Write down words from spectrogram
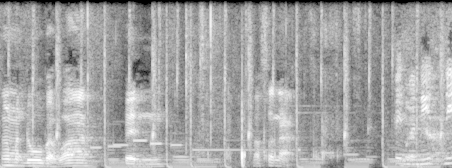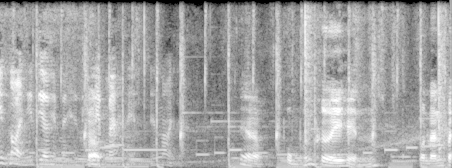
เออมันดูแบบว่าเป็นลักษณะ เป็นวันนิดนิดหน่อยนิดเดียวเห็นไหมเห็นครับเห็นไหมเห็นนิดหน่อยเนี่ยเนี่ยครับผมเพิ่งเคยเห็น วันนั้นไป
